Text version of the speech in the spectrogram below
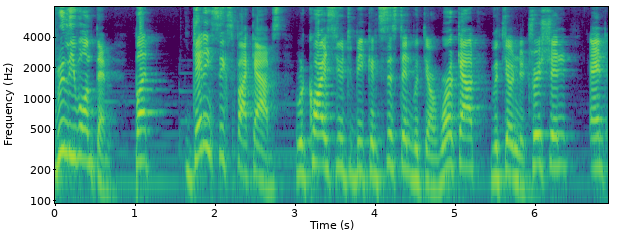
really want them. But getting six pack abs requires you to be consistent with your workout, with your nutrition, and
